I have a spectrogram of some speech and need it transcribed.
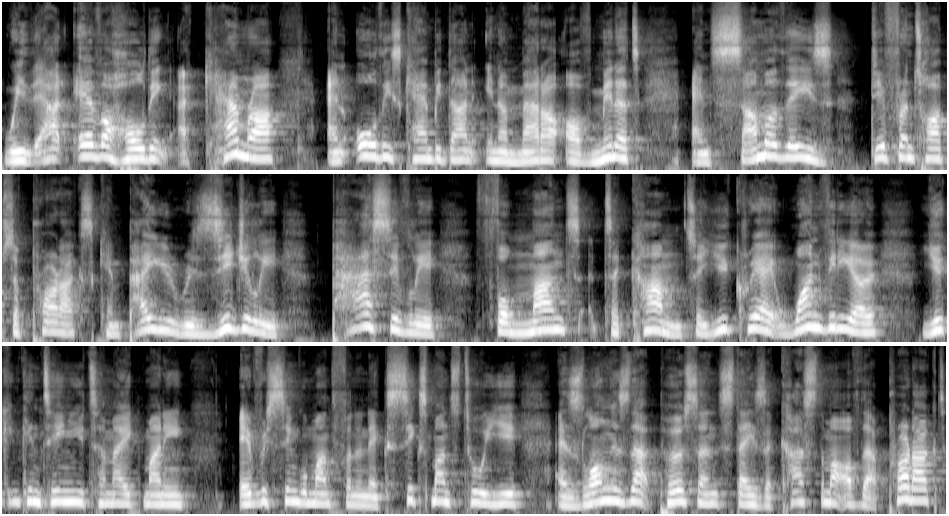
without ever holding a camera and all this can be done in a matter of minutes. And some of these different types of products can pay you residually, passively for months to come. So you create one video, you can continue to make money every single month for the next six months to a year. As long as that person stays a customer of that product,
